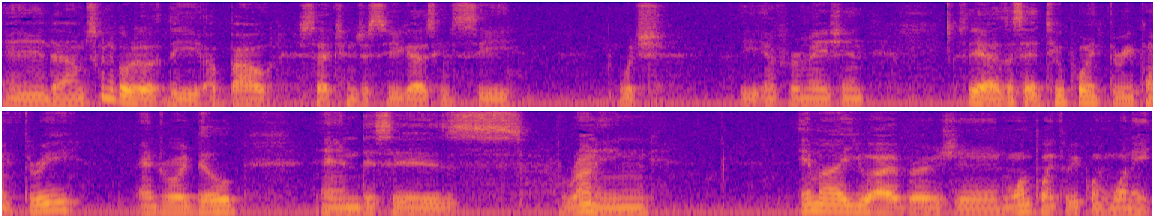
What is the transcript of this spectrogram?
And uh, I'm just gonna go to the about section just so you guys can see which the information. So yeah, as I said, 2.3.3 Android build, and this is running MIUI version 1.3.18.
